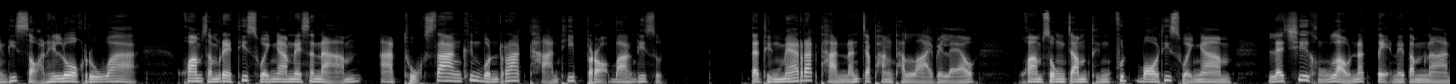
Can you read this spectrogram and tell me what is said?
งที่สอนให้โลกรู้ว่า ความสำเร็จที่สวยงามในสนาม อาจถูกสร้างขึ้นบนรากฐานที่เปราะบางที่สุด แต่ถึงแม้รากฐานนั้นจะพังทลายไปแล้ว ความทรงจำถึงฟุตบอลที่สวยงาม และชื่อของเหล่านักเตะในตำนาน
